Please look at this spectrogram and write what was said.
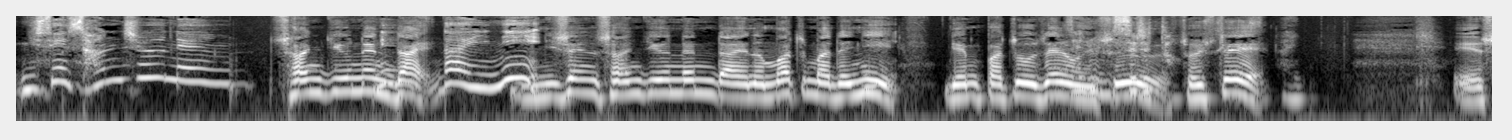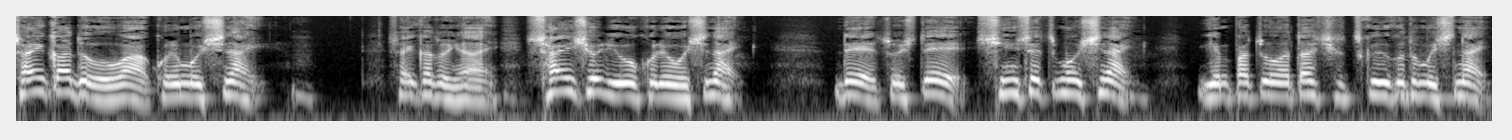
2030年。30年代。代に。2030年代の末までに原発をゼロにする。するそして、はい、えー、再稼働はこれもしない。再稼働じゃない。再処理をこれをしない。で、そして新設もしない。原発を新しく作ることもしない。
